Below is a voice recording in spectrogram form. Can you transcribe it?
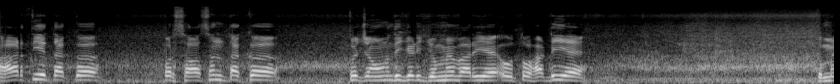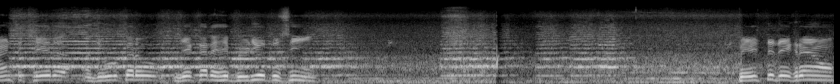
ਆੜਤੀਏ ਤੱਕ, ਪ੍ਰਸ਼ਾਸਨ ਤੱਕ ਪਹੁੰਚਾਉਣ ਦੀ ਜਿਹੜੀ ਜ਼ਿੰਮੇਵਾਰੀ ਹੈ, ਉਹ ਤੁਹਾਡੀ ਹੈ। ਕਮੈਂਟ ਸ਼ੇਅਰ ਜ਼ਰੂਰ ਕਰੋ। ਜੇਕਰ ਇਹ ਵੀਡੀਓ ਤੁਸੀਂ ਪੇਜ ਤੇ ਦੇਖ ਰਹੇ ਹੋ,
